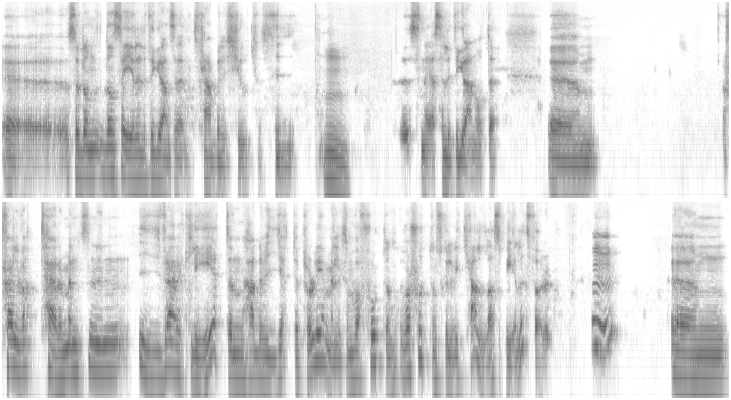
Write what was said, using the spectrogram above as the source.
Eh, så de, de säger det lite grann så här, troubleshooters. Mm. Snäser lite grann åt det. Ehm, själva termen i verkligheten hade vi jätteproblem med. Liksom, vad, 17, vad 17 skulle vi kalla spelet för? Mm. Ehm,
